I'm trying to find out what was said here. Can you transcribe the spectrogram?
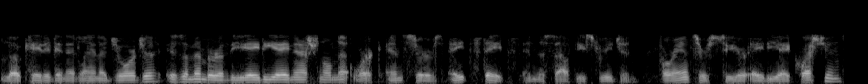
located in Atlanta, Georgia, is a member of the ADA National Network and serves eight states in the Southeast region. For answers to your ADA questions,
